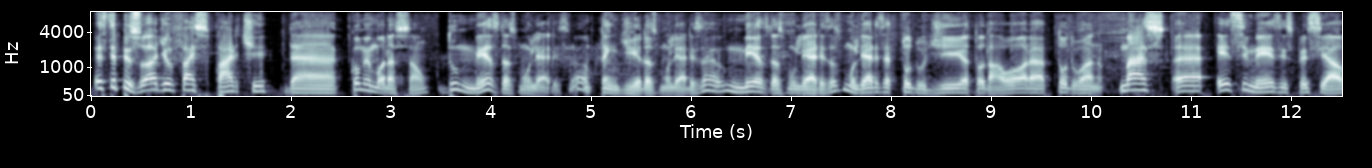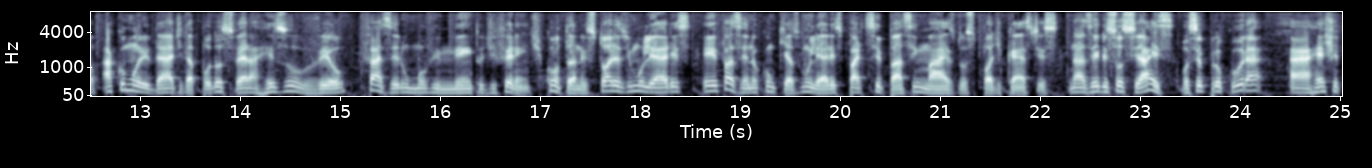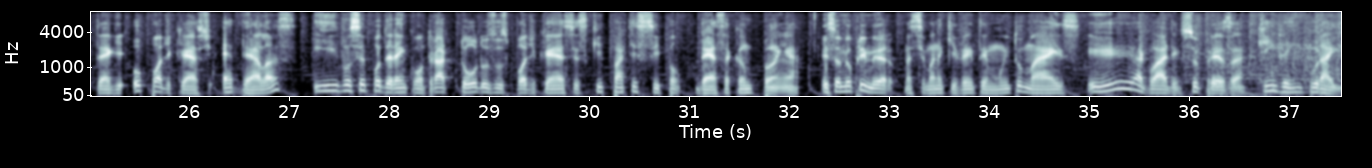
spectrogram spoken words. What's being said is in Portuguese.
Este episódio faz parte da comemoração do mês das mulheres. Não tem dia das mulheres, é o mês das mulheres. As mulheres é todo dia, toda hora, todo ano. Mas é, esse mês especial, a comunidade da Podosfera resolveu fazer um movimento diferente, contando histórias de mulheres e fazendo com que as mulheres participassem mais dos podcasts. Nas redes sociais, você procura a hashtag O Podcast é Delas e você poderá encontrar todos os podcasts que participam dessa campanha. Esse é o meu primeiro, na semana que vem tem muito mais e aguardem, surpresa, quem vem por aí.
